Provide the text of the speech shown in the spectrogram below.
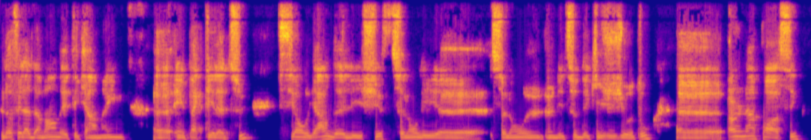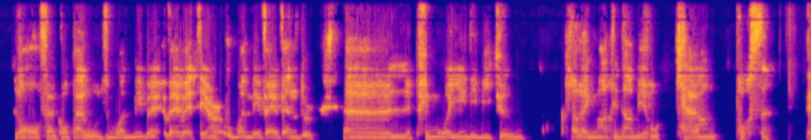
l'offre et la demande a été quand même euh, impactée là-dessus. Si on regarde les chiffres selon les euh, selon une, étude de Kijiji Auto, euh, un an passé, on fait un comparo du mois de mai 2021 au mois de mai 2022, le prix moyen des véhicules a augmenté d'environ 40 eh.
